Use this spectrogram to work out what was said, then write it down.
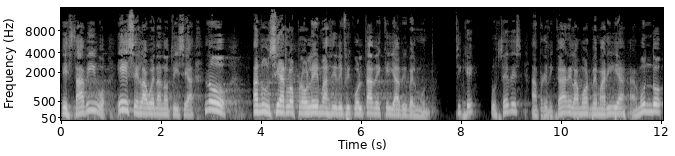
está vivo. Esa es la buena noticia. No anunciar los problemas y dificultades que ya vive el mundo. Así que ustedes a predicar el amor de María al mundo,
